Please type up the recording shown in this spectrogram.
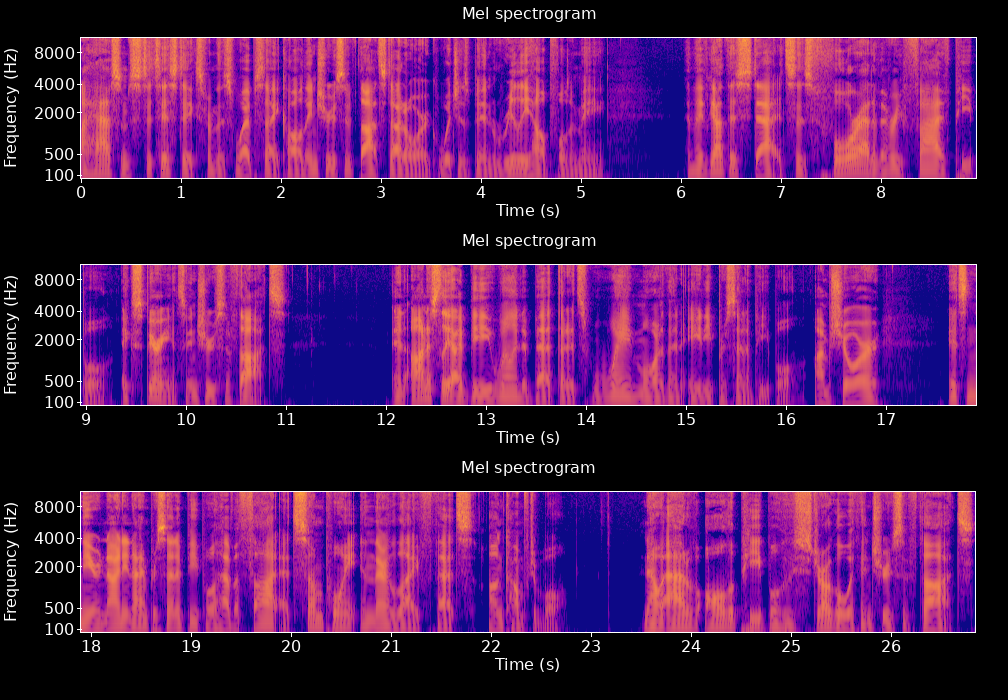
I have some statistics from this website called intrusivethoughts.org, which has been really helpful to me. And they've got this stat it says four out of every five people experience intrusive thoughts. And honestly, I'd be willing to bet that it's way more than 80% of people. I'm sure it's near 99% of people have a thought at some point in their life that's uncomfortable. Now, out of all the people who struggle with intrusive thoughts,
